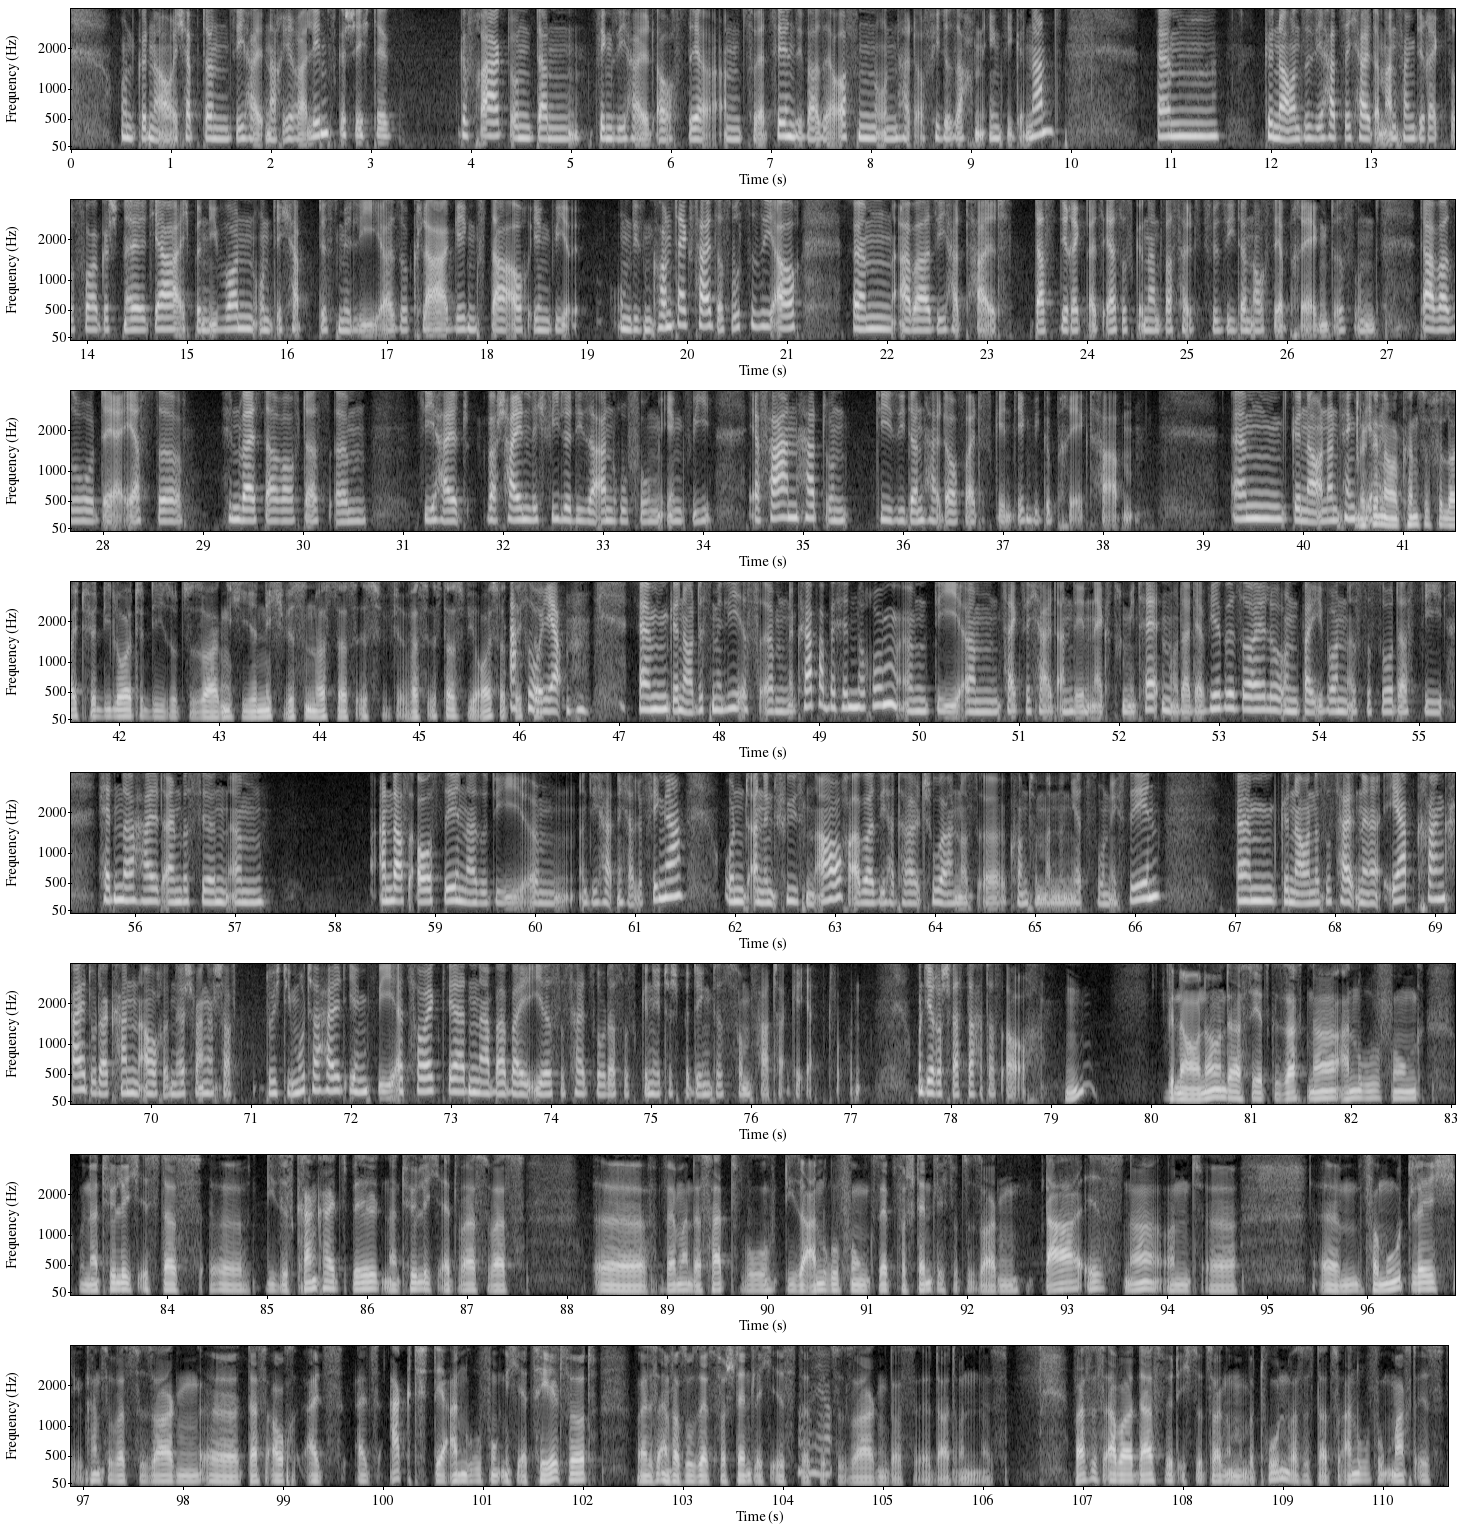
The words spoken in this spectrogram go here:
Und genau, ich habe dann sie halt nach ihrer Lebensgeschichte gefragt und dann fing sie halt auch sehr an zu erzählen. Sie war sehr offen und hat auch viele Sachen irgendwie genannt. Ähm, genau, und sie, sie, hat sich halt am Anfang direkt so vorgestellt, ja, ich bin Yvonne und ich habe Dysmelie. Also klar ging es da auch irgendwie um diesen Kontext halt, das wusste sie auch. Ähm, aber sie hat halt das direkt als erstes genannt, was halt für sie dann auch sehr prägend ist. Und da war so der erste Hinweis darauf, dass ähm, sie halt wahrscheinlich viele dieser Anrufungen irgendwie erfahren hat und die sie dann halt auch weitestgehend irgendwie geprägt haben. Ähm, genau, und dann fängt ja, sie Genau, halt kannst du vielleicht für die Leute, die sozusagen hier nicht wissen, was das ist, was ist das, wie äußert Ach sich so, das? Ach so, ja. Ähm, genau, Dysmelie ist ähm, eine Körperbehinderung, ähm, die ähm, zeigt sich halt an den Extremitäten oder der Wirbelsäule und bei Yvonne ist es so, dass die Hände halt ein bisschen ähm, anders aussehen. Also die, ähm, die hat nicht alle Finger und an den Füßen auch, aber sie hatte halt Schuhe an, das äh, konnte man dann jetzt so nicht sehen. Ähm, genau, und das ist halt eine Erbkrankheit oder kann auch in der Schwangerschaft durch die Mutter halt irgendwie erzeugt werden, aber bei ihr ist es halt so, dass es genetisch bedingt ist vom Vater geerbt worden. Und ihre Schwester hat das auch. Hm? Genau, ne? Und da hast du jetzt gesagt, ne, Anrufung. Und natürlich ist das äh, dieses Krankheitsbild natürlich etwas, was wenn man das hat, wo diese Anrufung selbstverständlich sozusagen da ist, ne? Und äh, ähm, vermutlich kannst du was zu sagen, äh, dass auch als als Akt der Anrufung nicht erzählt wird, weil es einfach so selbstverständlich ist, dass oh, ja. sozusagen das äh, da drin ist. Was es aber, das würde ich sozusagen immer betonen, was es da zur Anrufung macht, ist,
